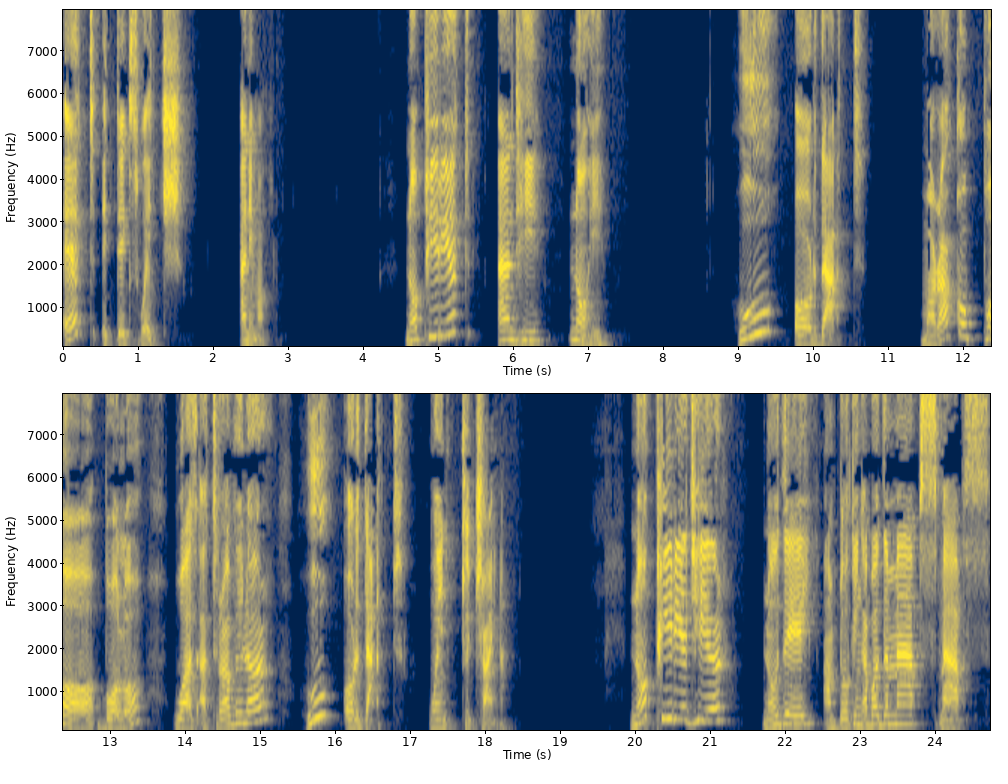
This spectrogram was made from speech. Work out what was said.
It, it takes which. Animal. No period. and he, no he. Who or that? Marco Polo was a traveler who or that went to China. No period here, no they. I'm talking about the maps, maps,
